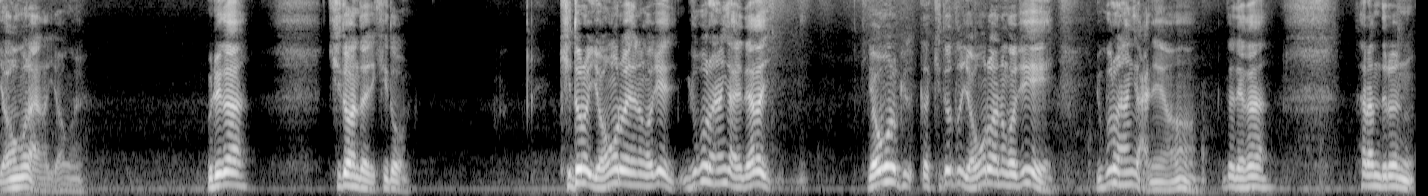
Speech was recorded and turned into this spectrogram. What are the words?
영을 알아 영을. 우리가 기도한다 기도. 기도는 영으로 하는 거지 육으로 하는 게 아니야. 내가 영어로 그러니까 기도도 영어로 하는 거지 육으로 하는 게 아니에요. 그러니까 내가 사람들은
